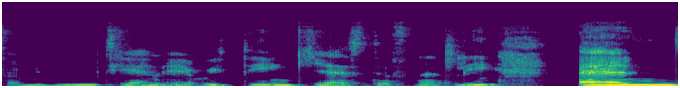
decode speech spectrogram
femininity and Mhm. everything. Yes, definitely. And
